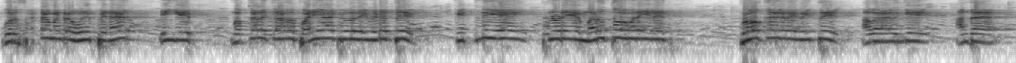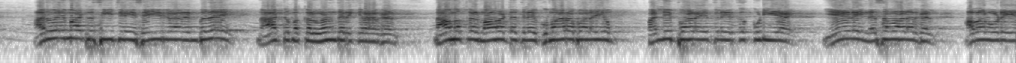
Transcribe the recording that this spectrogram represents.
ஒரு சட்டமன்ற உறுப்பினர் இங்கே மக்களுக்காக பணியாற்றுவதை விடுத்து கிட்னியை தன்னுடைய மருத்துவமனையிலே புரோக்கர்களை வைத்து அவர் அங்கே அந்த அறுவை மாற்று சிகிச்சையை செய்கிறார் என்பதை நாட்டு மக்கள் உணர்ந்திருக்கிறார்கள். நாமக்கல் மாவட்டத்திலே குமாரபாளையம் பள்ளிப்பாளையத்தில் இருக்கக்கூடிய ஏழை நெசவாளர்கள் அவர்களுடைய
